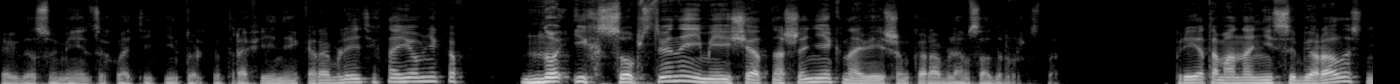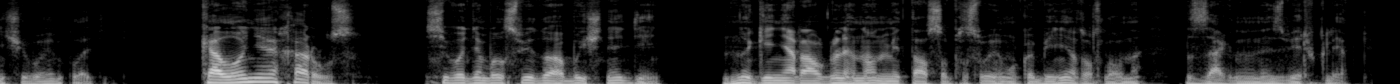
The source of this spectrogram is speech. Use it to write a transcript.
Когда сумеет захватить не только трофейные корабли этих наемников, но их собственные, имеющие отношение к новейшим кораблям Содружества. При этом она не собиралась ничего им платить. Колония Харус. Сегодня был с виду обычный день, но генерал Гленон метался по своему кабинету, словно загнанный зверь в клетке.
